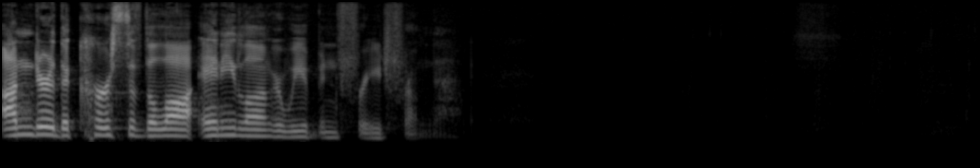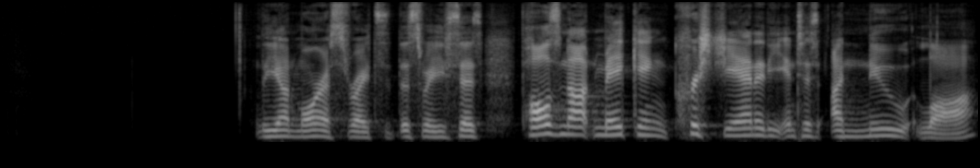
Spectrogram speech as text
under the curse of the law any longer. We have been freed from that. Leon Morris writes it this way He says, Paul's not making Christianity into a new law.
